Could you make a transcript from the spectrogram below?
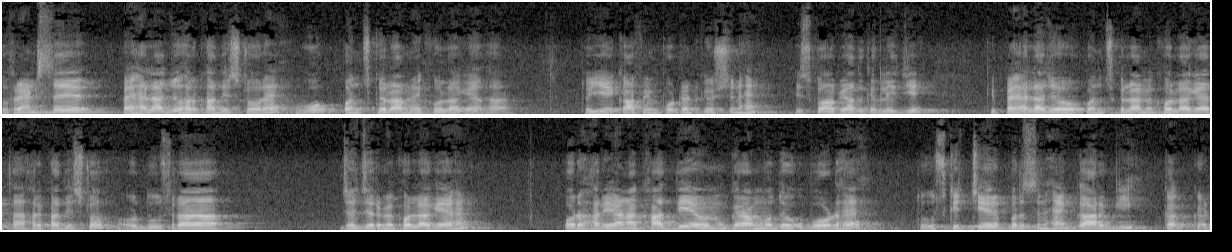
तो फ्रेंड्स, पहला जो हर खाद्य स्टोर है, वो पंचकुला में खोला गया था। तो ये काफ़ी इंपॉर्टेंट क्वेश्चन है। इसको आप याद कर लीजिए कि पहला जो है वो पंचकुला में खोला गया था हर खाद्य स्टोर और दूसरा झज्जर में खोला गया है। और हरियाणा खाद्य एवं ग्रामोद्योग बोर्ड है तो उसकी चेयरपर्सन है गार्गी कक्कड़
